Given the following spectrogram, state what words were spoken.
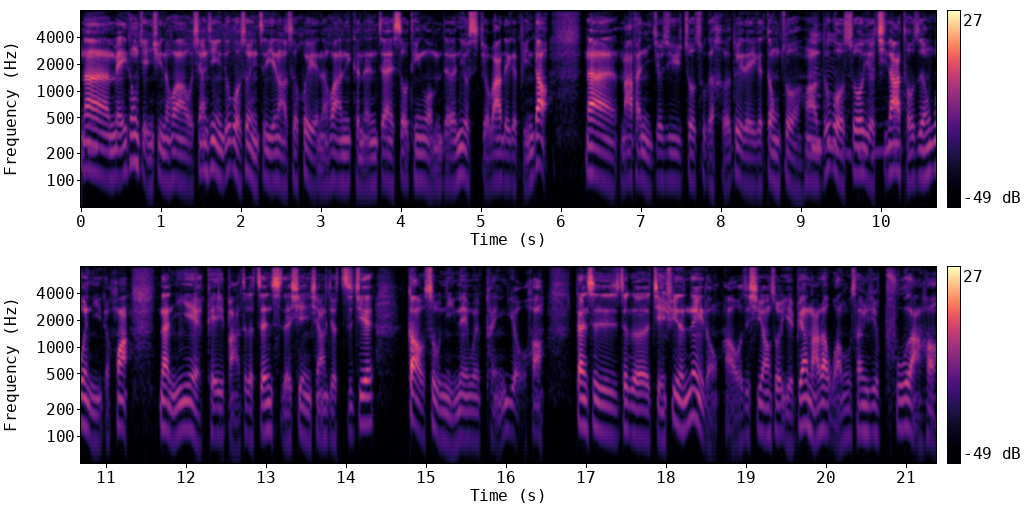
那每一通简讯的话，我相信如果说你是严老师会员的话，你可能在收听我们的 News 九八的一个频道，那麻烦你就去做出个核对的一个动作啊。如果说有其他投资人问你的话，那你也可以把这个真实的现象就直接。告诉你那位朋友哈，但是这个简讯的内容哈，我是希望说也不要拿到网络上面去铺了哈。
